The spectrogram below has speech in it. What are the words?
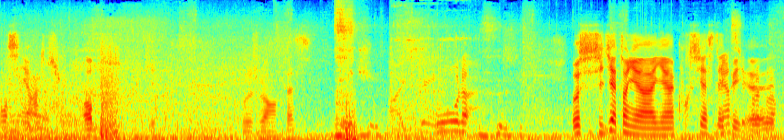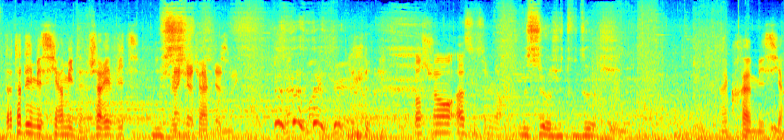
mon seigneur, attention. Oh, pff, ok. Beau joueur en face. Oh là, Oh, ceci dit, attends, il y, a un- il y a un coursier à sniper. Euh, attendez, messire mid, j'arrive vite. Pin. attention, ah ça c'est le mien. Monsieur, j'ai tout dodge. Incroyable, messire.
